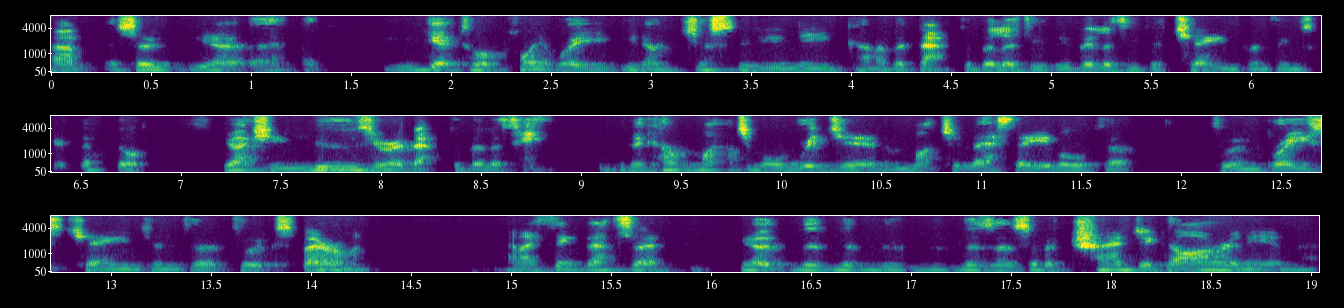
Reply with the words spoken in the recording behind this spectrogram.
Um, so, you know, uh, you get to a point where, you, you know, just you need kind of adaptability, the ability to change when things get difficult, you actually lose your adaptability. You become much more rigid and much less able to, to embrace change and to, to experiment. And I think that's a, you know, the, the, the, there's a sort of tragic irony in that.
